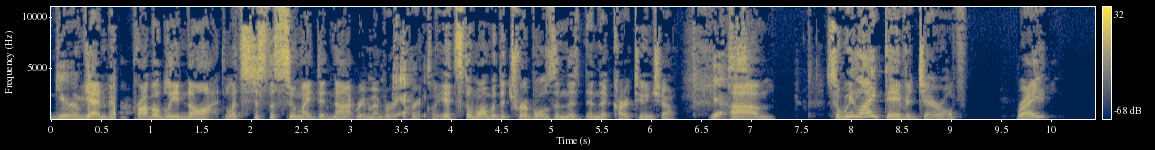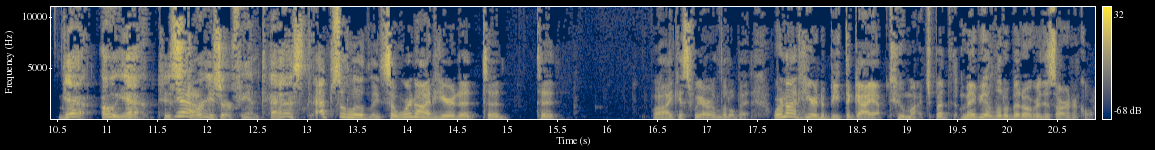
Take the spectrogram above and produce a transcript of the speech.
You're. Yeah, and probably not. Let's just assume I did not remember it correctly. It's the one with the Tribbles in the in the cartoon show. Yes. Um, so we like David Gerrold, right? yeah. Oh, yeah. His Yeah. stories are fantastic. Absolutely. So we're not here to to to. Well, I guess we are a little bit. We're not here to beat the guy up too much, but maybe a little bit over this article.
